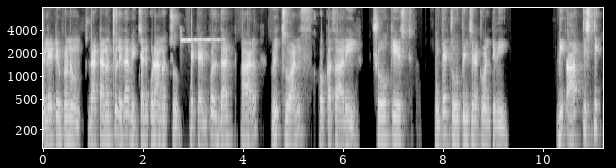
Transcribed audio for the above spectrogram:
రిలేటివ్ ప్రొనౌన్ దట్ అనొచ్చు లేదా విచ్ అని కూడా అనొచ్చు. A temple that are which once ఒకసారి షోకేస్డ్ అంటే చూపించినటువంటిది. The artistic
